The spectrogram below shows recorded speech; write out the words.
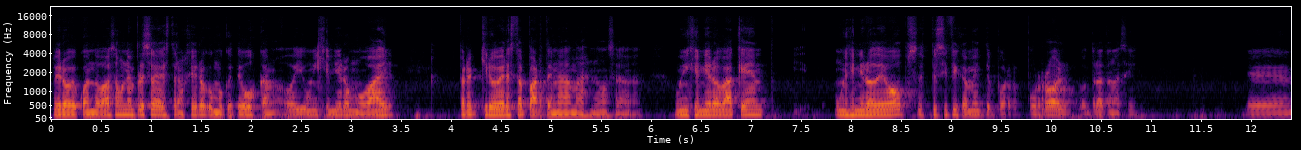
Pero cuando vas a una empresa de extranjero, como que te buscan, oye, un ingeniero mobile, pero quiero ver esta parte nada más, ¿no? O sea, un ingeniero backend, un ingeniero de ops específicamente por, por rol, contratan así. Eh,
